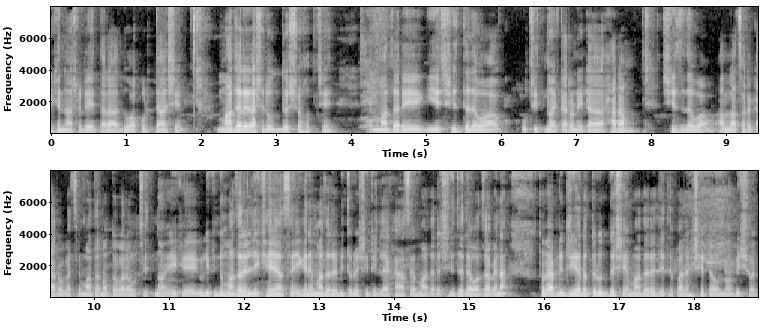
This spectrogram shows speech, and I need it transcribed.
এখানে আসলে তারা দোয়া করতে আসে। মাজারের আসলে উদ্দেশ্য হচ্ছে, মাজারে গিয়ে সিজদে দেওয়া উচিত নয়, কারণ এটা হারাম। সিজদে দেওয়া, আল্লাহ ছাড়া কারও কাছে মাথা নত করা উচিত নয়। এগুলি কিন্তু মাজারে লেখে আছে, এখানে মাজারের ভিতরে সেটি লেখা আছে, মাজারে সিজদে দেওয়া যাবে না। তবে আপনি জিয়ারতের উদ্দেশ্যে মাজারে যেতে পারেন, সেটা অন্য বিষয়।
